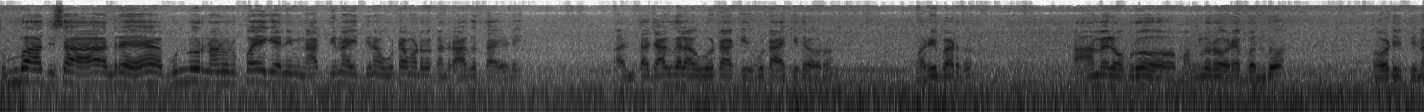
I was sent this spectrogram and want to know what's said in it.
ತುಂಬ ದಿವಸ ಅಂದರೆ ಮುನ್ನೂರು ನಾನ್ನೂರು ರೂಪಾಯಿಗೆ ನಿಮ್ಗೆ ನಾಲ್ಕು ದಿನ, ಐದು ದಿನ ಊಟ ಮಾಡ್ಬೇಕಂದ್ರೆ ಆಗುತ್ತಾ ಹೇಳಿ? ಅಂಥ ಜಾಗದಲ್ಲಿ ಊಟ ಹಾಕಿ, ಊಟ ಹಾಕಿದ್ರು ಅವರು. ಮರಿಬಾರ್ದು. ಆಮೇಲೆ ಒಬ್ಬರು ಮಂಗಳೂರವರೇ ಬಂದು ನೋಡಿ, ದಿನ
